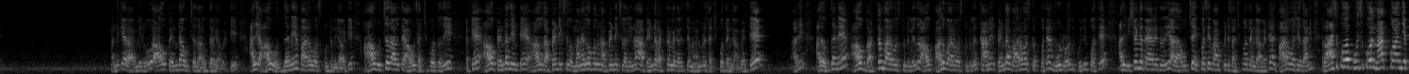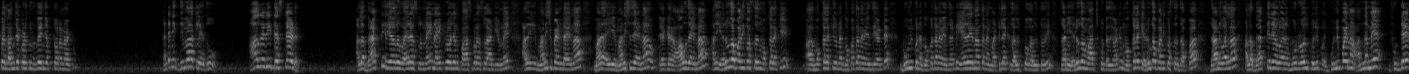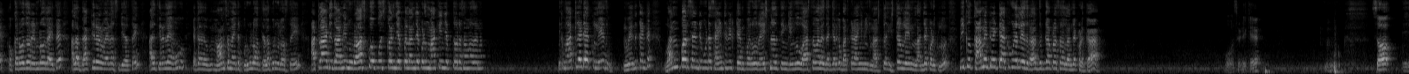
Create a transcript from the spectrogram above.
అందుకే రా మీరు ఆవు పెండ ఉచ్చ తాగుతారు కాబట్టి అది ఆవు వద్దనే పారబోసుకుంటుంది కాబట్టి ఆవు ఉచ్చ తాగితే ఆవు చచ్చిపోతుంది. ఓకే? ఆవు పెండ తింటే ఆవుకి అపెండిక్స్ మన లోపల ఉన్న అపెండిక్స్ వలిగిన ఆ పెండ రక్తంలో కలిస్తే మనం కూడా చచ్చిపోతాం కాబట్టి అది అది వద్దనే ఆవు రక్తం బారవోసుకుంటలేదు ఆవు పాలు బారవోసుకుంటలేదు కానీ పెండ బారవోసుకోకపోతే అది మూడు రోజులు కుళ్ళిపోతే అది విషంగా తయారవుతుంది. అది ఆ ఉచ్చ ఎక్కువసేపు ఆపుకుంటే చచ్చిపోతాం కాబట్టి అది పారవోసేదాన్ని రాసుకో పూసుకో నాక్కో అని చెప్పే లంజ కొడుకు నువ్వేం చెప్తారా నాకు? అంటే నీకు దిమాక్ లేదు. ఆల్రెడీ టెస్టెడ్ అలా బ్యాక్టీరియాలు వైరస్లు ఉన్నాయి నైట్రోజన్ ఫాస్ఫరస్ లాంటివి ఉన్నాయి. అవి మనిషి పెండైనా ఈ మనిషిదైనా ఆవుదైనా అది ఎరువుగా పనికొస్తుంది మొక్కలకి. ఆ మొక్కలకి ఉన్న గొప్పతనం ఏంటి అంటే భూమికి ఉన్న గొప్పతనం ఏంటంటే ఏదైనా తన మట్టిలోకి కలుపుకోగలుగుతుంది దాన్ని ఎరువుగా మార్చుకుంటుంది కాబట్టి మొక్కలకి ఎరువుగా పనికి వస్తుంది తప్ప దానివల్ల అలా బ్యాక్టీరియల్ వైరస్ మూడు రోజులు కుళ్ళిపోయి కుళ్ళిపోయిన అన్నమే ఫుడ్డే ఒక రోజు రెండు రోజులు అయితే అలా బ్యాక్టీరియల్ వైరస్ చేరుతాయి. అది తినలేము. ఇక మాంసం అయితే పురుగులు తెల్ల పురుగులు వస్తాయి. అట్లాంటి దాన్ని నువ్వు రాసుకో పూసుకో అని చెప్పి అని చెప్పడం మాకేం చెప్తారో సమాధానం? నీకు మాట్లాడే హక్కు లేదు. నువ్వు ఎందుకంటే వన్ పర్సెంట్ కూడా సైంటిఫిక్ టెంపర్ రేషనల్ థింకింగ్ వాస్తవాల దగ్గరగా బతకడానికి మీకు నష్టం ఇష్టం లేని లంజ కొడుకులు. మీకు కామెంట్ పెట్టే హక్కు కూడా లేదురా దుర్గాప్రసాద్ లంజ కొడుక. ఓ సిడికే. సో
